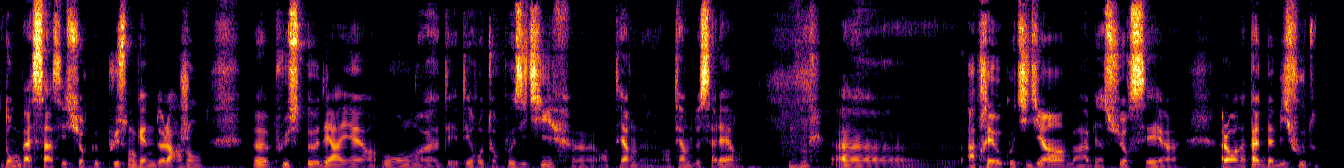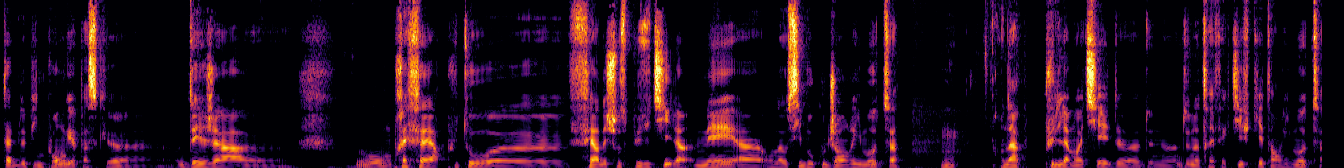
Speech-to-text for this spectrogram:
Donc bah, ça, c'est sûr que plus on gagne de l'argent, euh, plus eux derrière auront euh, des, retours positifs euh, en termes en termes de salaire. Mhm. après au quotidien, bah, bien sûr, c'est alors on n'a pas de baby foot ou de table de ping pong parce que déjà on préfère plutôt faire des choses plus utiles, mais on a aussi beaucoup de gens en remote. Mm. On a plus de la moitié de, de notre effectif qui est en remote.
